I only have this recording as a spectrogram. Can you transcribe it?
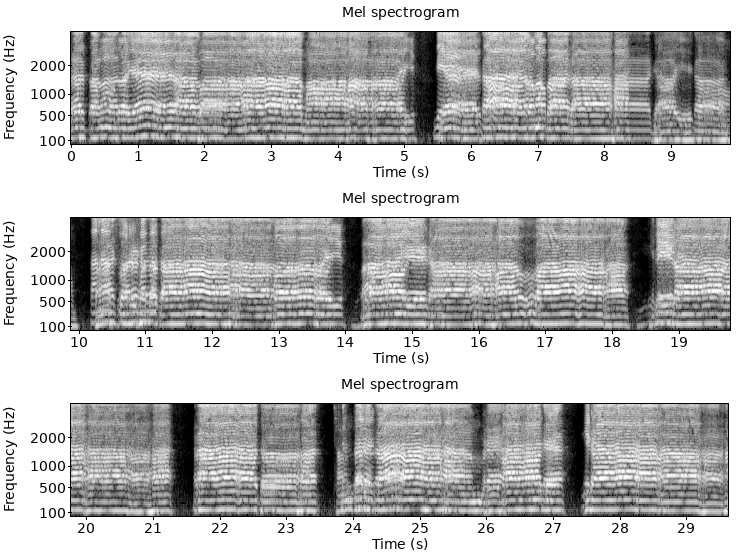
येषस्तमोदयमाय जेतारमपराः जायिताम् तनस्वर्षतताय वायिषाः उवाः। क्रीडाः। रातोः। छन्दरताम् बृहात् इडाः।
